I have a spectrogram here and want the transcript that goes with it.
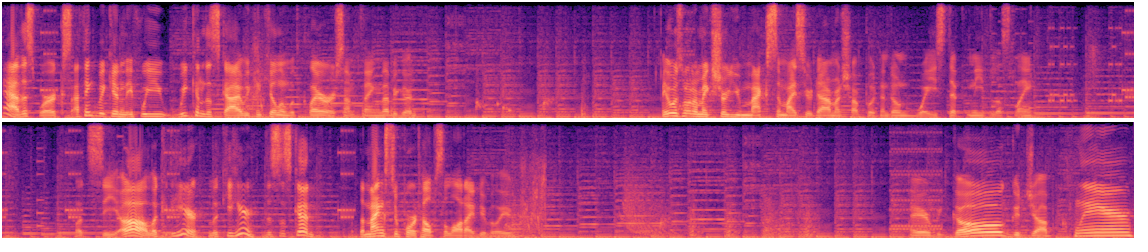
Yeah, this works. I think we can, if we weaken this guy, we can kill him with Claire or something. That'd be good. You always want to make sure you maximize your damage output and don't waste it needlessly. Let's see. Oh, look at here. Looky here. This is good. The Mang support helps a lot, I do believe. There we go. Good job, Claire.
